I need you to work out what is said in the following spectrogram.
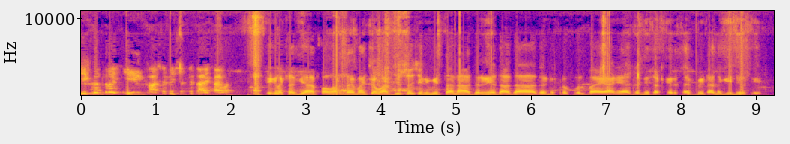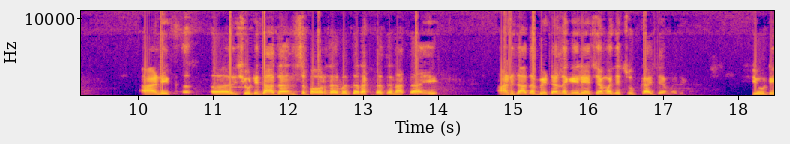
एकत्र येईल एक लक्षात घ्या पवार साहेबांच्या वाढदिवसाच्या निमित्तानं आदरणीय दादा आदरणीय प्रफुल्लभाई आणि आदरणीय तटकरे साहेब भेटायला गेले होते. आणि शेवटी दादांचं पवार साहेबांचं रक्ताचं नातं आहे. आणि दादा भेटायला गेले याच्यामध्ये चूक काय त्यामध्ये? शेवटी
